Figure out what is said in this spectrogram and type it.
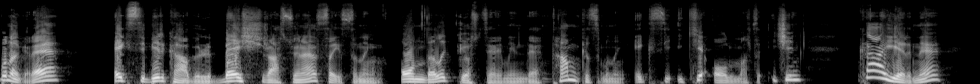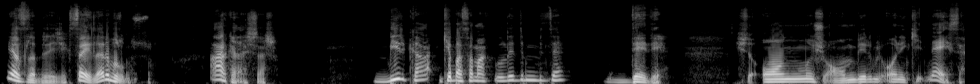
Buna göre eksi 1K bölü 5 rasyonel sayısının ondalık gösteriminde tam kısmının eksi 2 olması için K yerine yazılabilecek sayıları bulunuz. Arkadaşlar 1K iki basamaklı dedim bize. Dedi. İşte 10'muş, 11, 12 neyse.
